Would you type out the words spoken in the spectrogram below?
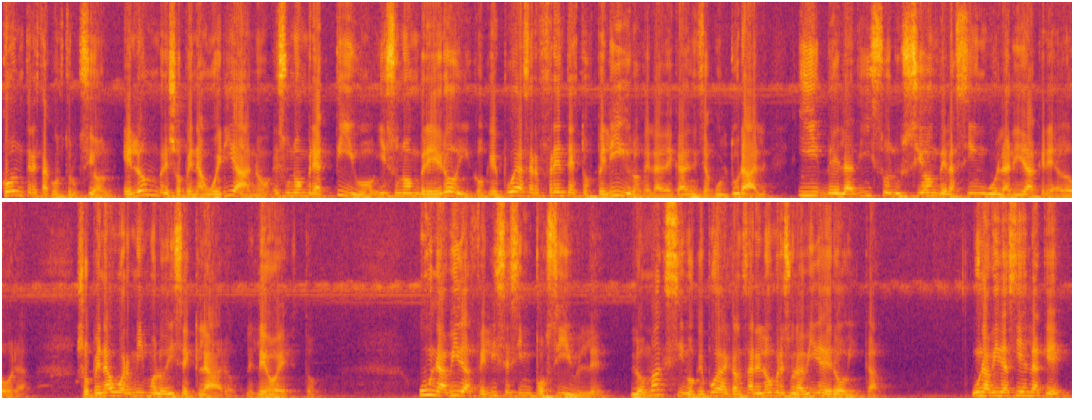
contra esta construcción, el hombre schopenhaueriano es un hombre activo y es un hombre heroico que puede hacer frente a estos peligros de la decadencia cultural y de la disolución de la singularidad creadora. Schopenhauer mismo lo dice claro, les leo esto. Una vida feliz es imposible. Lo máximo que puede alcanzar el hombre es una vida heroica. Una vida así es la que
